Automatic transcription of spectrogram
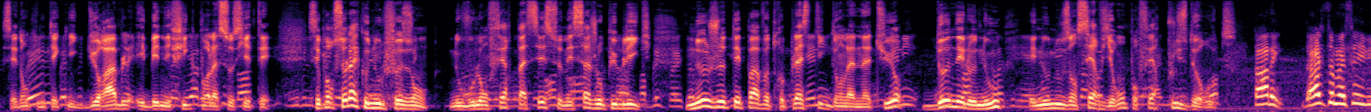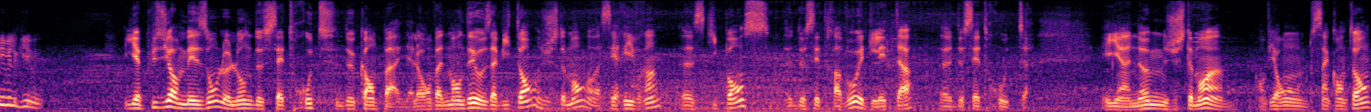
C'est donc une technique durable et bénéfique pour la société. C'est pour cela que nous le faisons. Nous voulons faire passer ce message au public. Ne jetez pas votre plastique dans la nature, donnez-le nous et nous nous en servirons pour faire plus de routes. Il y a plusieurs maisons le long de cette route de campagne. Alors on va demander aux habitants, justement, à ces riverains, euh, ce qu'ils pensent de ces travaux et de l'état euh, de cette route. Et il y a un homme, justement, environ 50 ans,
